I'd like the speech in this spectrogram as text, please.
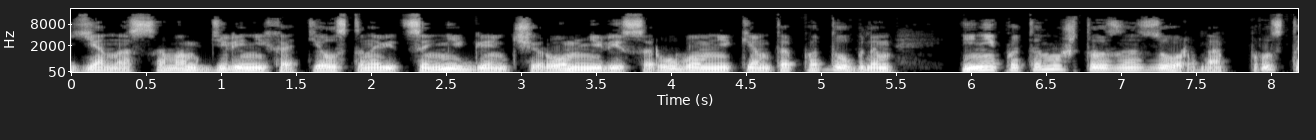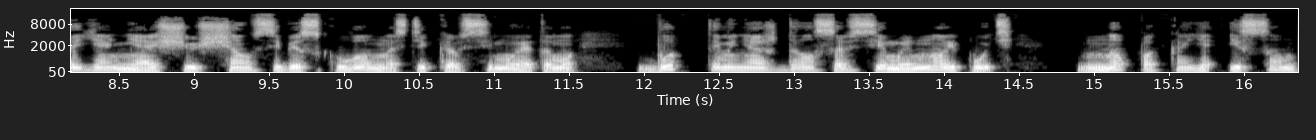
Я на самом деле не хотел становиться ни гончаром, ни лесорубом, ни кем-то подобным. И не потому, что зазорно, просто я не ощущал в себе склонности ко всему этому, будто меня ждал совсем иной путь. Но пока я и сам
